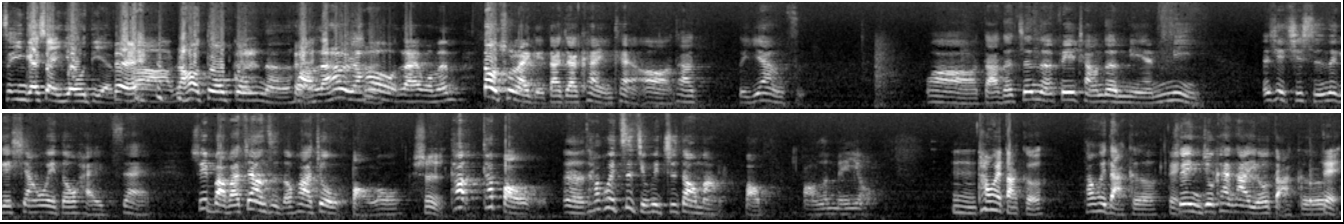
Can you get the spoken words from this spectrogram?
这应该算优点。对啊，然后多功能。好，然后然后来，我们倒出来给大家看一看啊，它的样子。哇，打的真的非常的绵密，而且其实那个香味都还在。所以爸爸这样子的话就饱喽，是他他饱，呃，他会自己会知道吗？饱饱了没有？嗯，他会打嗝，他会打嗝，对，所以你就看他有打嗝，对，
